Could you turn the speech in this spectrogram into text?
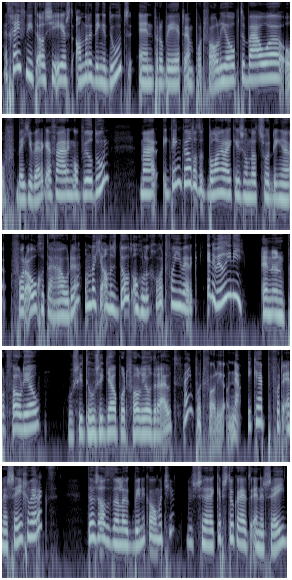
het geeft niet als je eerst andere dingen doet en probeert een portfolio op te bouwen of een beetje werkervaring op wil doen. Maar ik denk wel dat het belangrijk is om dat soort dingen voor ogen te houden. Omdat je anders doodongelukkig wordt van je werk. En dat wil je niet. En een portfolio? Hoe ziet, hoe ziet jouw portfolio eruit? Mijn portfolio. Nou, ik heb voor het NRC gewerkt. Dat is altijd een leuk binnenkomertje. Dus eh, ik heb stukken uit het NRC.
